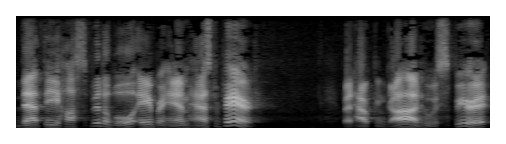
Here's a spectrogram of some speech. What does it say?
that the hospitable Abraham has prepared. But how can God, who is spirit,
